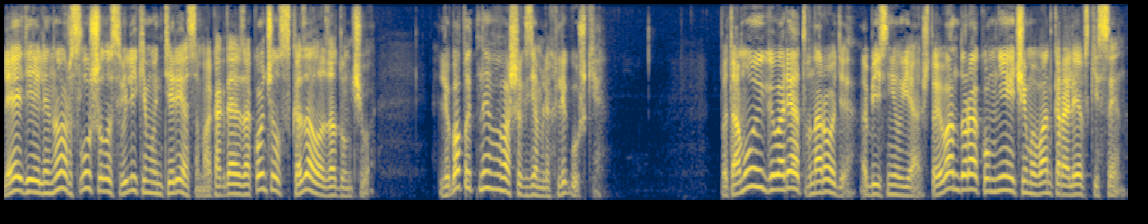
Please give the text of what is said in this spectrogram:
Леди Эленор слушала с великим интересом, а когда я закончил, сказала задумчиво. «Любопытные в ваших землях лягушки». «Потому и говорят в народе», — объяснил я, «что Иван Дурак умнее, чем Иван Королевский сын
